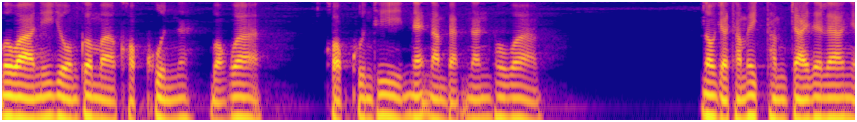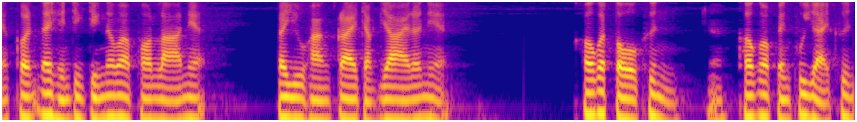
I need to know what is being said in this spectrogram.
เมื่อวานนี้โยมก็มาขอบคุณนะบอกว่าขอบคุณที่แนะนำแบบนั้น เพราะว่า นอกจากทำให้ทำใจได้แล้วเนี่ย ก็ได้เห็นจริง ๆนะว่าพอหลานเนี่ย ไปอยู่ห่างไกลจากยายแล้วเนี่ยเขาก็โตขึ้นนะเขาก็เป็นผู้ใหญ่ขึ้น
